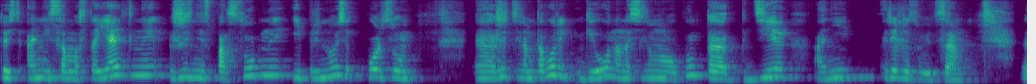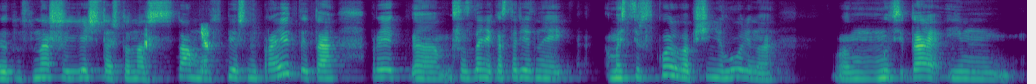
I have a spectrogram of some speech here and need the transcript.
То есть они самостоятельны, жизнеспособны и приносят пользу жителям того региона, населенного пункта, где они реализуется. Наш, я считаю, что наш самый успешный проект – это проект э, создания косторезной мастерской в общине Лорина. Мы всегда им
